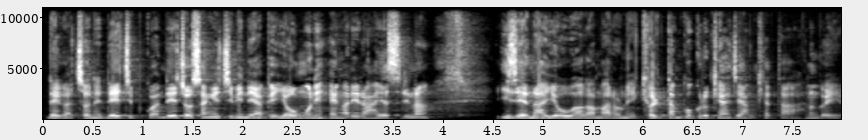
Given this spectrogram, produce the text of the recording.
내가 전에 내 집과 내 조상의 집이 내 앞에 영원히 행하리라 하였으리나 이제 나 여호와가 말하노니 결단코 그렇게 하지 않겠다 하는 거예요.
